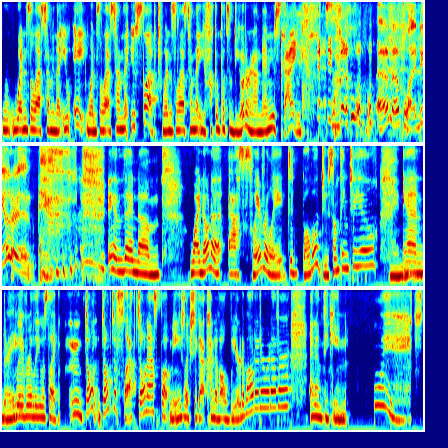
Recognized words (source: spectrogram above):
when's the last time that you ate? When's the last time that you slept? When's the last time that you fucking put some deodorant on, man? You stank. I don't know, apply deodorant. and then um, Wynonna asks Waverly, "Did Bobo do something to you?" Know, and right? Waverly was like, "Mm, "Don't don't deflect. Don't ask about me." Like she got kind of all weird about it or whatever. And I'm thinking, wait,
